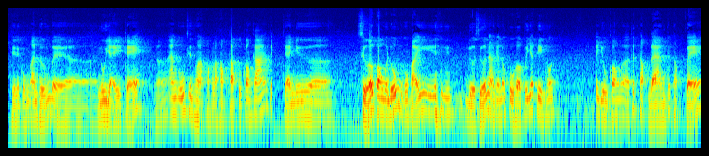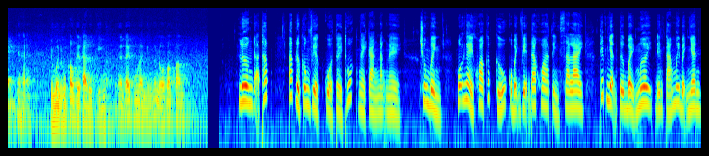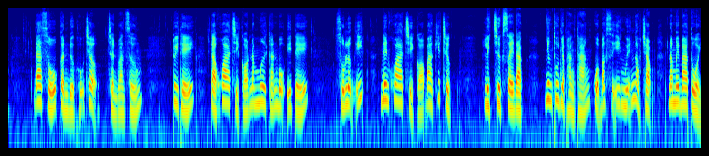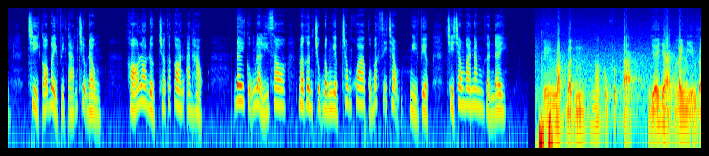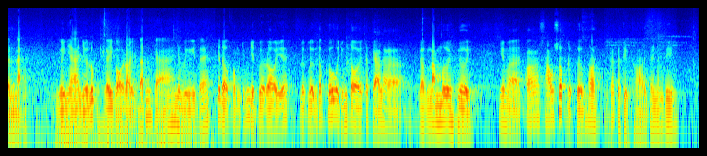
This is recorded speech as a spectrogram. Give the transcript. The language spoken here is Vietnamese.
thì nó cũng ảnh hưởng về ờ, nuôi dạy trẻ đó, ăn uống sinh hoạt hoặc là học tập của con cái. Chẳng như uh, sữa con mình uống thì cũng phải lựa sữa nào cho nó phù hợp với giá tiền thôi. Dù con ờ, thích học đàn thích học vẽ chẳng hạn thì mình cũng không thể tạo điều kiện. Đấy cũng là những cái nỗi băn khoăn. Lương đã thấp áp lực công việc của thầy thuốc ngày càng nặng nề. Trung bình mỗi ngày khoa cấp cứu của bệnh viện đa khoa tỉnh Sa Lai tiếp nhận từ 70 đến 80 bệnh nhân đa số cần được hỗ trợ, chẩn đoán sớm. Tuy thế, cả khoa chỉ có 50 cán bộ y tế. Số lượng ít nên khoa chỉ có 3 kiếp trực. Lịch trực dày đặc, nhưng thu nhập hàng tháng của bác sĩ Nguyễn Ngọc Trọng, 53 tuổi, chỉ có 7,8 triệu đồng. Khó lo được cho các con ăn học. Đây cũng là lý do mà gần chục đồng nghiệp trong khoa của bác sĩ Trọng nghỉ việc chỉ trong 3 năm gần đây. Cái mặt bệnh nó cũng phức tạp, dễ dàng lây nhiễm bệnh nặng người nhà nhiều lúc gây gỗ rồi đánh cả nhân viên y tế. Cái đợt phòng chống dịch vừa rồi á, lực lượng cấp cứu của chúng tôi tất cả là gần 50 người nhưng mà có 6 suất được hưởng thôi. Rất là thiệt thòi cho nhân viên.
